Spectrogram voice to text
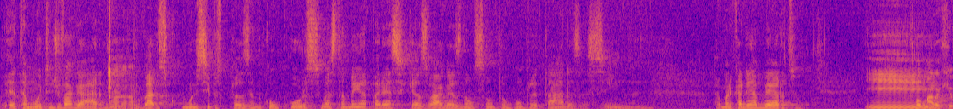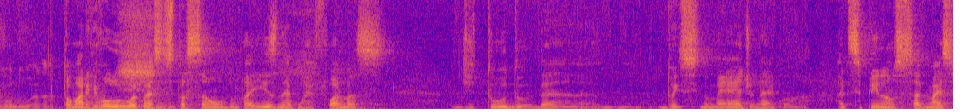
está é, tá muito devagar, né? Ah. Tem vários municípios fazendo concurso, mas também aparece que as vagas não são tão completadas assim, uhum. né? É um mercado em aberto. E tomara que evolua, né? Tomara que evolua com essa uhum. situação do país, né? Com reformas de tudo, da, do ensino médio, né? Com a, a disciplina não se sabe mais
